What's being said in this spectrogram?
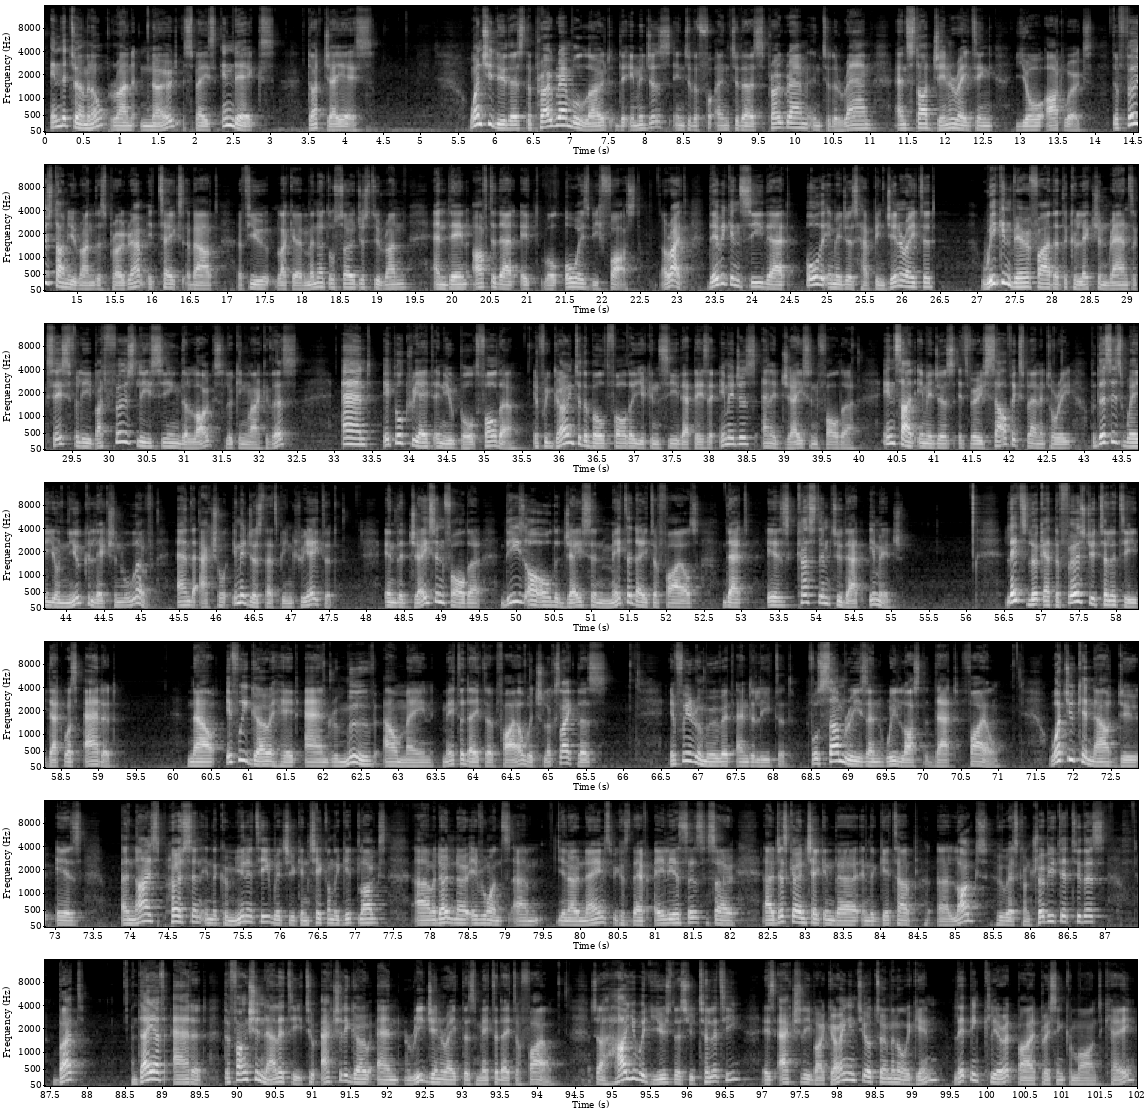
In the terminal, run node space index.js. Once you do this, the program will load the images into the into this program, into the RAM, and start generating your artworks. The first time you run this program, it takes about a few, like a minute or so just to run. And then after that, it will always be fast. All right, there we can see that all the images have been generated. We can verify that the collection ran successfully, but firstly seeing the logs looking like this, and it will create a new build folder. If we go into the build folder, you can see that there's an images and a JSON folder. Inside images, it's very self-explanatory, but this is where your new collection will live and the actual images that's been created. In the JSON folder, these are all the JSON metadata files that is custom to that image. Let's look at the first utility that was added. Now, if we go ahead and remove our main metadata file, which looks like this, if we remove it and delete it, for some reason we lost that file. What you can now do is a nice person in the community, which you can check on the Git logs. Um, I don't know everyone's um, you know names because they have aliases. So uh, just go and check in the in the GitHub uh, logs who has contributed to this. but they have added the functionality to actually go and regenerate this metadata file. So how you would use this utility is actually by going into your terminal again. Let me clear it by pressing Command K.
